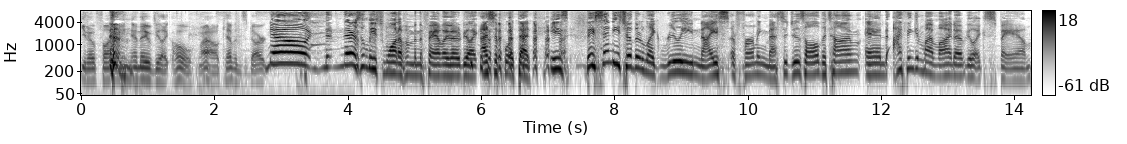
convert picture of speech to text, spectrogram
you know, funny, and they would be like, "Oh, wow, Kevin's dark." No, n- there's at least one of them in the family that would be like, I support that. Is they send each other like really nice, affirming messages all the time, and I think in my mind I'd be like spam,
